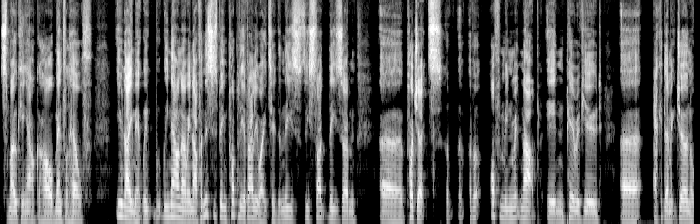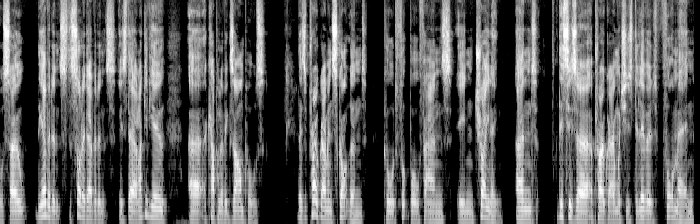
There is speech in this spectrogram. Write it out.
smoking, alcohol, mental health, you name it. We, we now know enough. And this has been properly evaluated. And these, these, these um, uh, projects have, have, often been written up in peer reviewed uh, academic journals. So the evidence, the solid evidence is there. And I'll give you uh, a couple of examples. There's a program in Scotland called Football Fans in Training. And this is a, a program which is delivered for men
